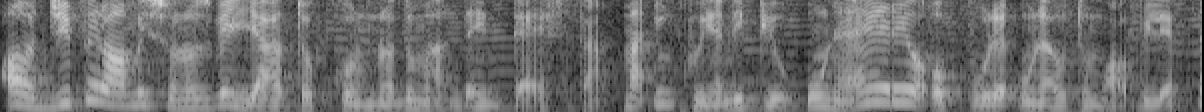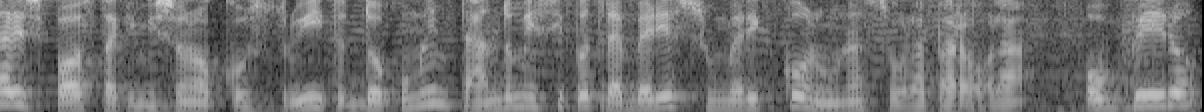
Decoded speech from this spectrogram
Oggi però mi sono svegliato con una domanda in testa, ma inquina di più un aereo oppure un'automobile? La risposta che mi sono costruito documentandomi si potrebbe riassumere con una sola parola, ovvero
